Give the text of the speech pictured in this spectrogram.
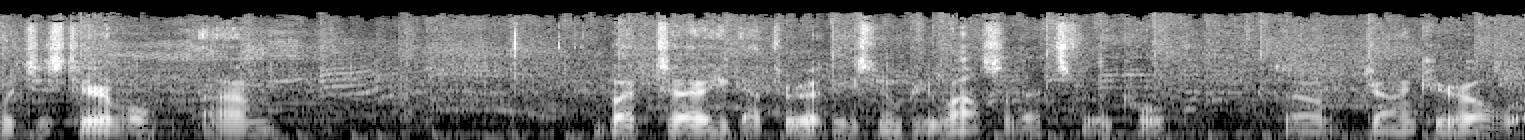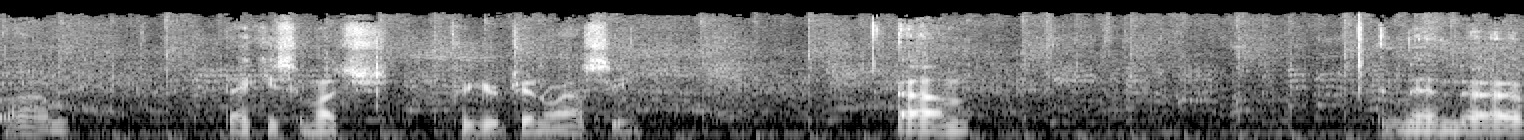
which is terrible. Um, but uh, he got through it. He's doing pretty well, so that's really cool. So, John Carol, um, thank you so much for your generosity. Um, and then uh,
